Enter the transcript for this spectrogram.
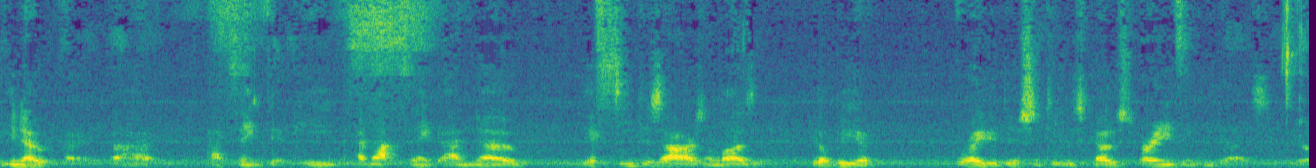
you know, uh, I think that he, I not think, I know, if he desires and loves it, he'll be a great addition to East Coast or anything he does. Yeah.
